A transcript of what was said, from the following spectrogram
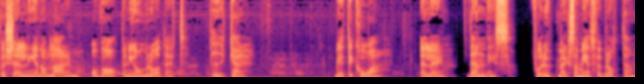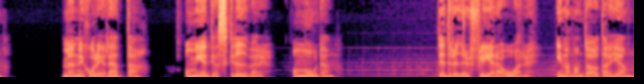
Försäljningen av larm och vapen i området pikar. BTK, eller Dennis, får uppmärksamhet för brotten. Människor är rädda och media skriver om morden. Det dröjer flera år innan han dödar igen.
